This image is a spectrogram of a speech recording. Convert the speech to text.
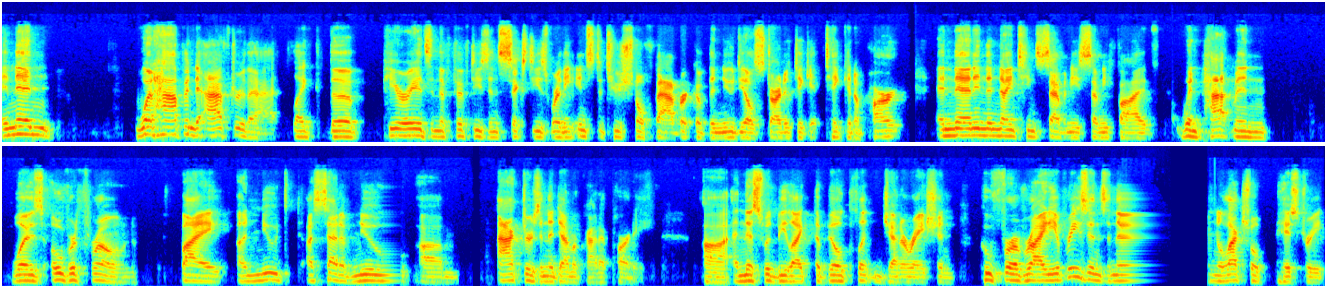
and then what happened after that, like the periods in the 50s and 60s where the institutional fabric of the New Deal started to get taken apart. And then in the 1970s, 75, when Patman was overthrown by a new a set of new um, actors in the Democratic Party. Uh, and this would be like the Bill Clinton generation, who, for a variety of reasons in their intellectual history,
